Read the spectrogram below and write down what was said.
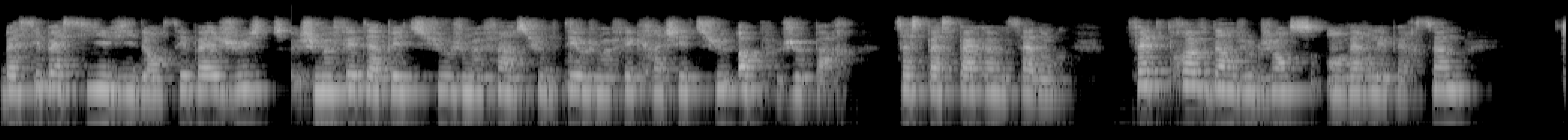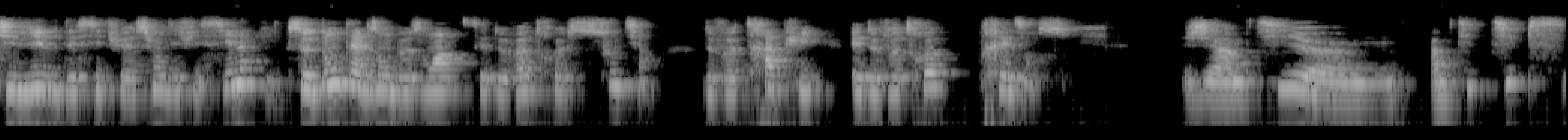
bah, c'est pas si évident. C'est pas juste je me fais taper dessus, ou je me fais insulter, ou je me fais cracher dessus, hop, je pars. Ça se passe pas comme ça. Donc, faites preuve d'indulgence envers les personnes qui vivent des situations difficiles. Ce dont elles ont besoin, c'est de votre soutien, de votre appui et de votre présence. J'ai un petit, euh, un petit tips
